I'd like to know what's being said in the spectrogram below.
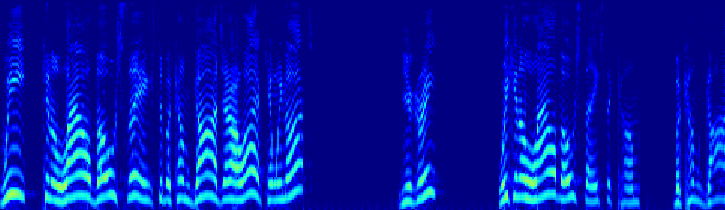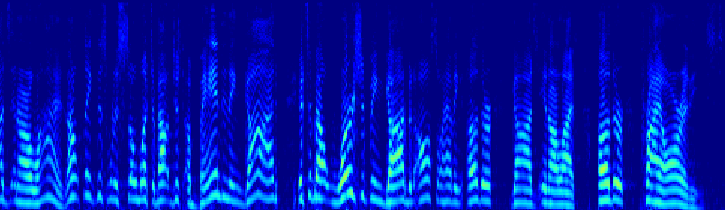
We can allow those things to become gods in our life, can we not? Do you agree? We can allow those things to come become gods in our lives. I don't think this one is so much about just abandoning God. It's about worshiping God, but also having other gods in our lives, other priorities.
